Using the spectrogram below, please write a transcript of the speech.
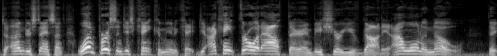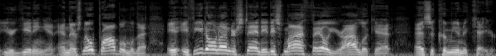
to understand something. One person just can't communicate. I can't throw it out there and be sure you've got it. I want to know that you're getting it. And there's no problem with that. If you don't understand it, it's my failure I look at as a communicator.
